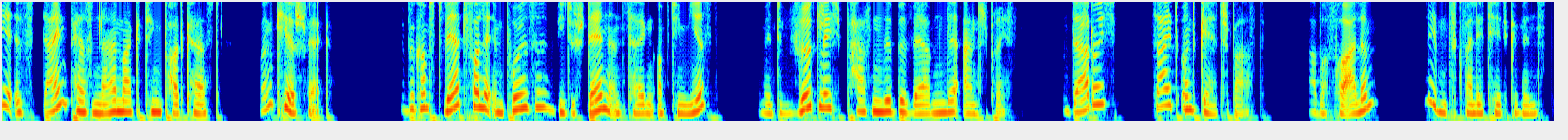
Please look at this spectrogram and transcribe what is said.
Hier ist dein Personalmarketing-Podcast von Kirschwerk. Du bekommst wertvolle Impulse, wie du Stellenanzeigen optimierst, damit du wirklich passende Bewerbende ansprichst und dadurch Zeit und Geld sparst, aber vor allem Lebensqualität gewinnst.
